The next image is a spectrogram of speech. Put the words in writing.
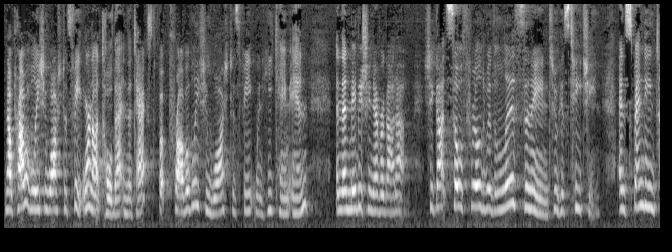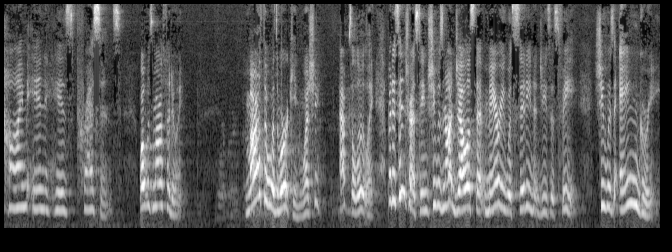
Now, probably she washed his feet. We're not told that in the text, but probably she washed his feet when he came in, and then maybe she never got up. She got so thrilled with listening to his teaching and spending time in his presence. What was Martha doing? Martha was working, was she? Absolutely. But it's interesting, she was not jealous that Mary was sitting at Jesus' feet. She was angry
